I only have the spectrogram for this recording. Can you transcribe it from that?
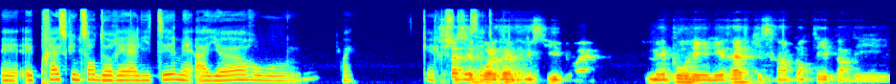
est, presque une sorte de réalité, mais ailleurs ou ouais, Ça, c'est pour le rêve lucide, ouais. Mais pour les, rêves qui seraient implantés par, des,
